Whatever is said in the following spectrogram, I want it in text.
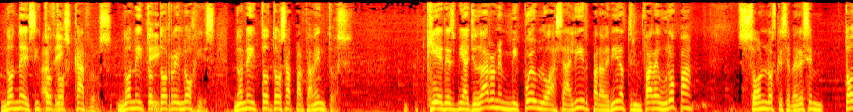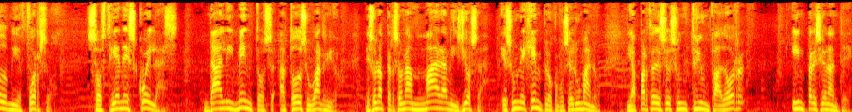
No necesito Ah, sí. dos carros, no necesito Sí. dos relojes, no necesito dos apartamentos. Quienes me ayudaron en mi pueblo a salir para venir a triunfar a Europa son los que se merecen todo mi esfuerzo. Sostiene escuelas, da alimentos a todo su barrio. Es una persona maravillosa, es un ejemplo como ser humano y aparte de eso es un triunfador impresionante.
